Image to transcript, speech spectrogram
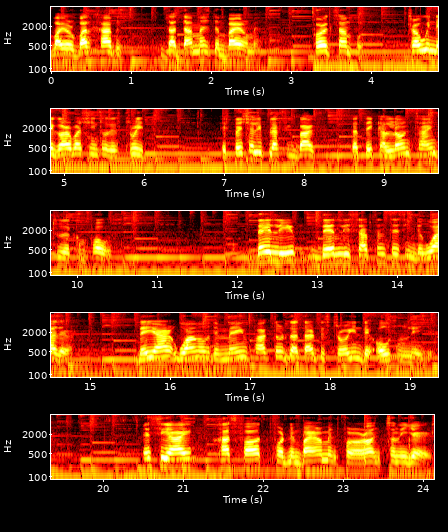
by our bad habits that damage the environment. For example, throwing the garbage into the street, especially plastic bags that take a long time to decompose. They leave deadly substances in the water. They are one of the main factors that are destroying the ozone layer. NCI has fought for the environment for around 20 years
